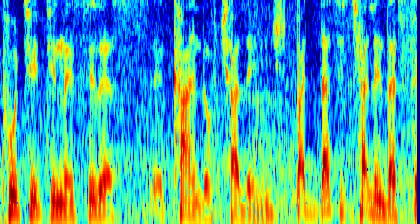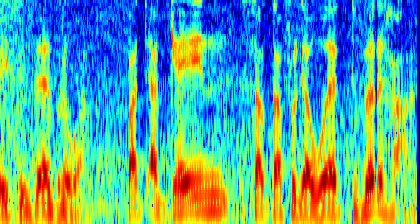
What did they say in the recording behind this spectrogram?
put it in a serious uh, kind of challenge. But that's a challenge that faces everyone. But again, South Africa worked very hard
